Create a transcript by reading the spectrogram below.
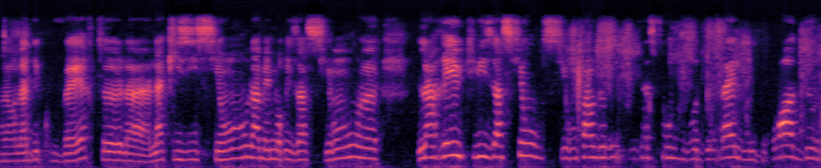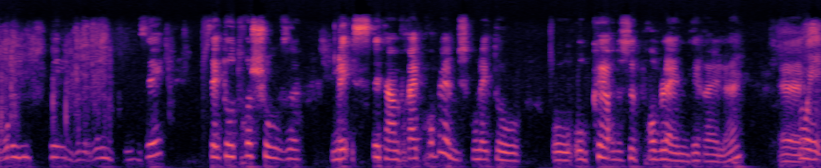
Alors la découverte, l'acquisition, la, mémorisation, euh, la réutilisation, si on parle de réutilisation au niveau des règles, le droit de reutiliser, de réutiliser, c'est autre chose. Mais c'est un vrai problème puisqu'on est au, au, cœur de ce problème des règles. Hein. Euh, oui.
